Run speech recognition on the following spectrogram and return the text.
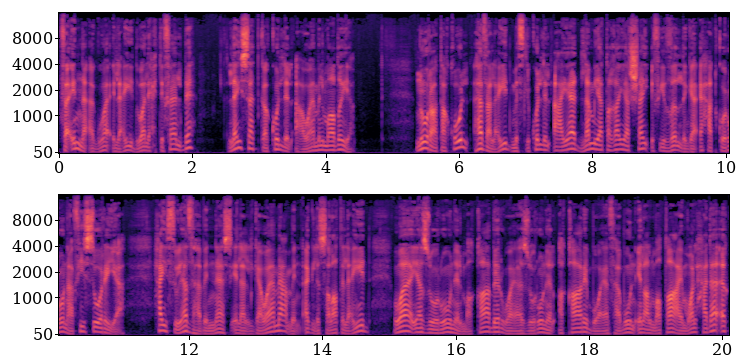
فإن أجواء العيد والاحتفال به ليست ككل الأعوام الماضية. نورا تقول هذا العيد مثل كل الأعياد لم يتغير شيء في ظل جائحة كورونا في سوريا حيث يذهب الناس إلى الجوامع من أجل صلاة العيد ويزورون المقابر ويزورون الأقارب ويذهبون إلى المطاعم والحدائق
